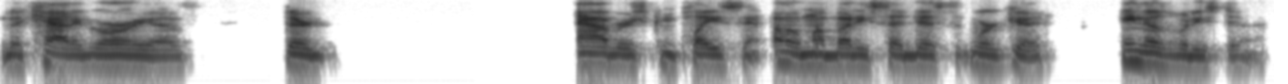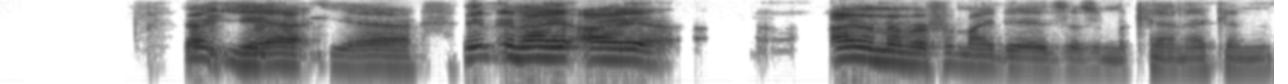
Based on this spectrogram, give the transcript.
the category of they're average complacent. Oh, my buddy said this. We're good. He knows what he's doing. Uh, yeah, yeah. And, and I, I, I remember from my days as a mechanic, and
